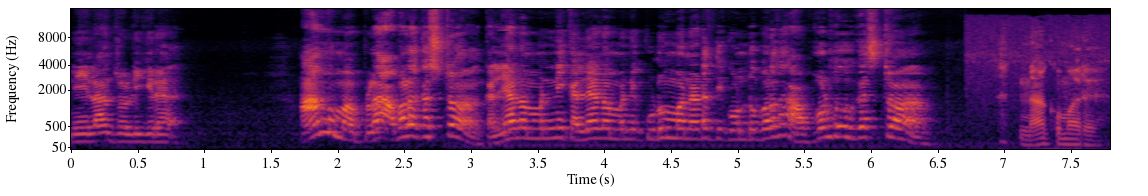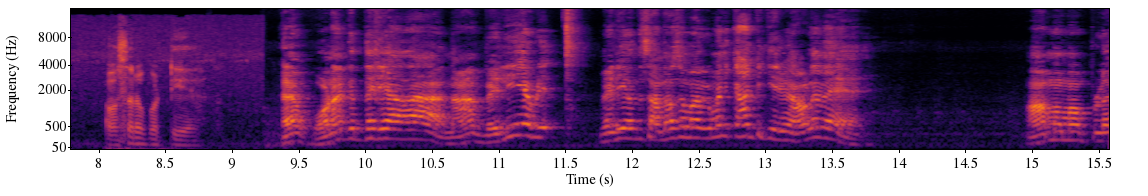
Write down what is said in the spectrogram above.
நீலாம் சொல்லிக்கிற. ஆமா மாப்பிள்ள அவ்வளவு கஷ்டம். கல்யாணம் பண்ணி கல்யாணம் பண்ணி குடும்பம் நடத்தி கொண்டு போறது அவ்வளவு கஷ்டம். நான் குமார்? அவசரப்பட்டிய. உனக்கு தெரியாதா? நான் வெளியே அப்படி வெளியே வந்து சந்தோஷமா இருக்க மாதிரி காட்டிக்கிறேன் அவ்வளவுதான். ஆமா மாப்பிள்ள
